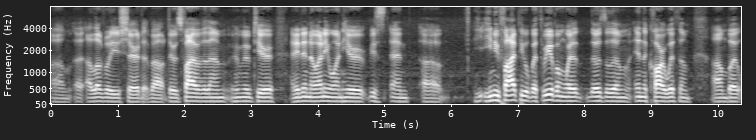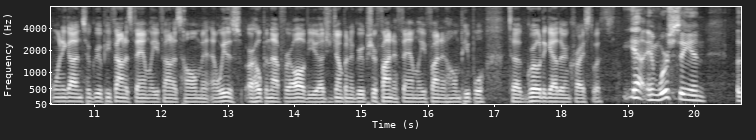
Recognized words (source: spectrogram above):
Awesome. Um, I loved what you shared about there was five of them who moved here, and he didn't know anyone here, and uh, he, knew five people, but three of them were those of them in the car with him. Um, but when he got into a group, he found his family, he found his home, and, and we just are hoping that for all of you as you jump into groups, you're finding family, you're finding home, people to grow together in Christ with. Yeah, and we're seeing uh,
